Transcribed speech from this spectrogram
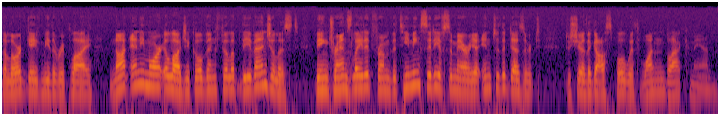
The Lord gave me the reply, not any more illogical than Philip the evangelist, being translated from the teeming city of Samaria into the desert to share the gospel with one black man.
